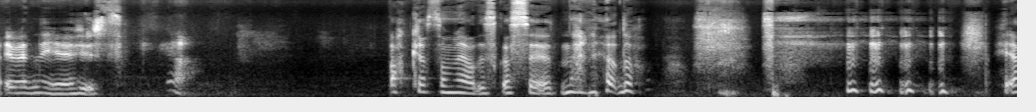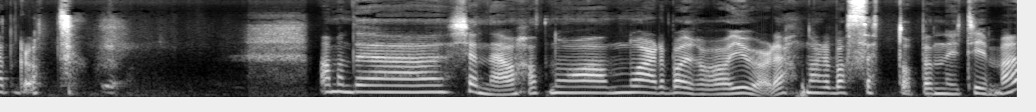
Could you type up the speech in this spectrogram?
i mitt nye hus. Ja. Akkurat som ja, det skal se ut der nede. Helt glatt. Ja, men det kjenner jeg jo, at nå, nå er det bare å gjøre det. Nå er det bare å sette opp en ny time,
